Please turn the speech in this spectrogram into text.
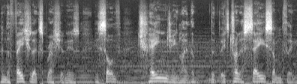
And the facial expression is, is sort of changing, like the, the, it's trying to say something.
